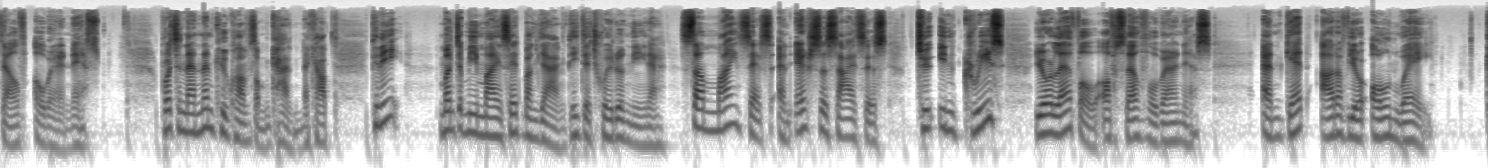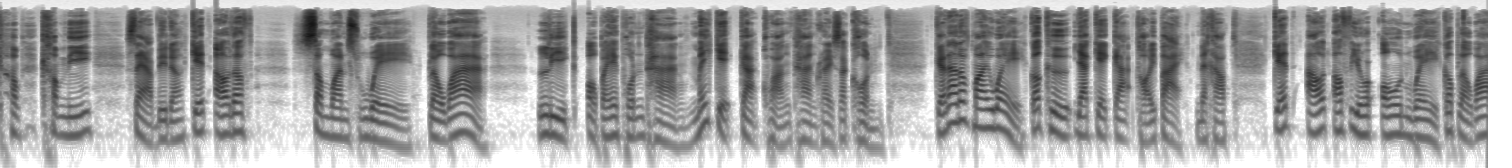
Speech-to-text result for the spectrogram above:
self awareness เพราะฉะนั้นนั่นคือความสำคัญนะครับ ทีนี้มันจะมี mindset บางอย่างที่จะช่วยเรื่องนี้นะ some mindsets and exercises to increase your level of self awareness and get out of your own way คำคำนี้แสบดีนะ get out of someone's way แปลว่า หลีกออกไปให้พ้นทาง ไม่เกะกะขวางทางใครสักคน get out of my way ก็คืออย่าเกะกะถอยไปนะครับ get out of your own way ก็แปลว่า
